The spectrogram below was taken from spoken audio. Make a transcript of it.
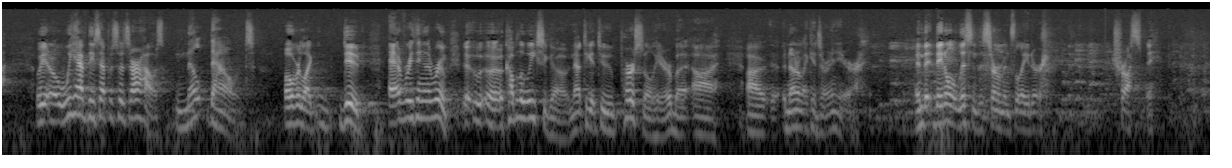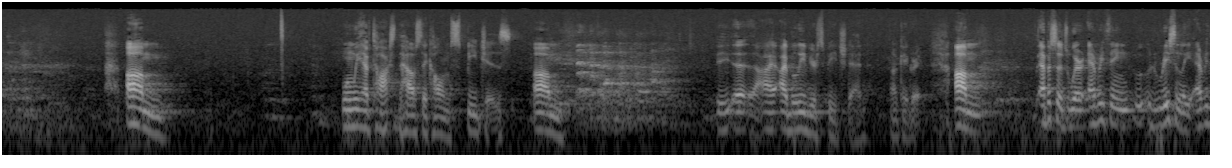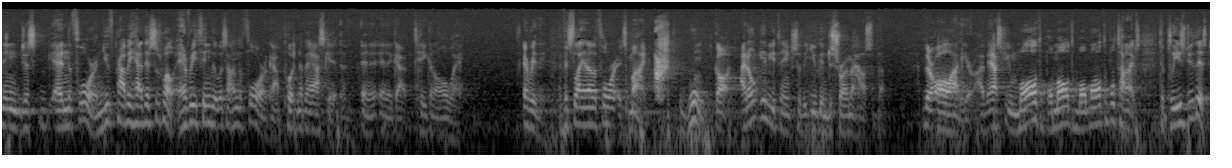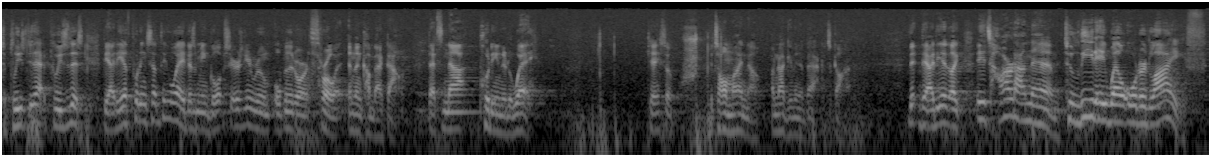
You know, we have these episodes at our house, meltdowns over like, dude, everything in the room. A couple of weeks ago, not to get too personal here, but uh, uh, none of my kids are in here. And they, they don't listen to sermons later. Trust me. Um, when we have talks at the house, they call them speeches. Um, uh, I, I, believe your speech, Dad. Okay, great. Um, episodes where everything, recently, everything just, and the floor, and you've probably had this as well. Everything that was on the floor got put in a basket and, and it got taken all away. Everything. If it's laying on the floor, it's mine. Ah, boom, gone. I don't give you things so that you can destroy my house with them. They're all out of here. I've asked you multiple, multiple, multiple times to please do this, to please do that, please do this. The idea of putting something away doesn't mean go upstairs in your room, open the door, and throw it, and then come back down. That's not putting it away. Okay, so it's all mine now. I'm not giving it back. It's gone. The, the idea, like, it's hard on them to lead a well ordered life.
